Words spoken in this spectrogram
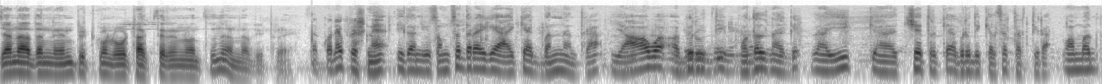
ಜನ ಅದನ್ನು ನೆನ್ಪಿಟ್ಕೊಂಡು ಓಟ್ ಹಾಕ್ತಾರೆ ಅನ್ನುವಂಥದ್ದು ನನ್ನ ಅಭಿಪ್ರಾಯ. ಸರ್, ಕೊನೆ ಪ್ರಶ್ನೆ ಈಗ ನೀವು ಸಂಸದರಾಗಿ ಆಯ್ಕೆಯಾಗಿ ಬಂದ ನಂತರ ಯಾವ ಅಭಿವೃದ್ಧಿ ಮೊದಲನಾಗಿ ಈ ಕ- ಕ್ಷೇತ್ರಕ್ಕೆ ಅಭಿವೃದ್ಧಿ ಕೆಲಸ ತರ್ತೀರಾ? ಮೊದಲು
